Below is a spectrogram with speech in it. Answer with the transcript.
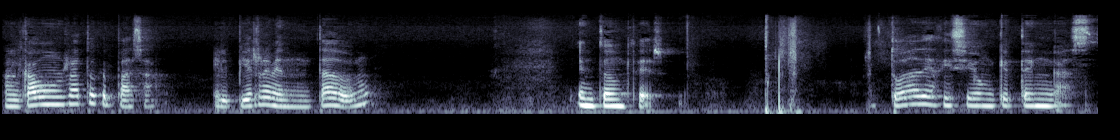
al cabo de un rato, ¿qué pasa? El pie reventado, ¿no? Entonces, toda decisión que tengas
